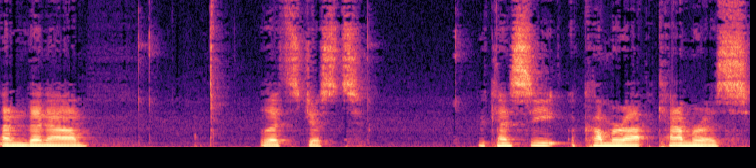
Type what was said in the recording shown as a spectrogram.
and then um, let's just you can see camera cameras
